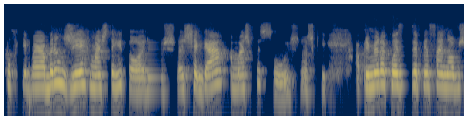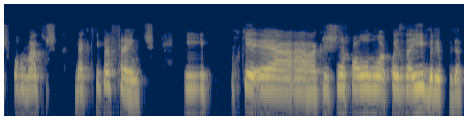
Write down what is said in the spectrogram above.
porque vai abranger mais territórios, vai chegar a mais pessoas. Acho que a primeira coisa é pensar em novos formatos daqui para frente. E porque é, a Cristina falou numa coisa híbrida,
